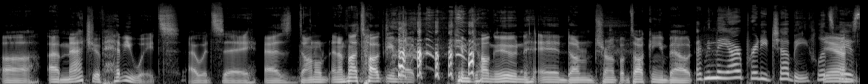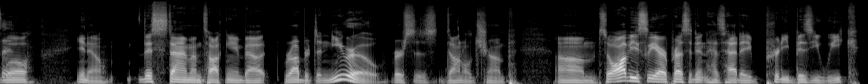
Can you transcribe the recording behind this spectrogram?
uh, a match of heavyweights, I would say, as Donald, and I'm not talking about Kim Jong Un and Donald Trump. I'm talking about I mean, they are pretty chubby. Let's yeah, face it. well, you know, this time I'm talking about Robert De Niro versus Donald Trump. Um, so obviously, our president has had a pretty busy week.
